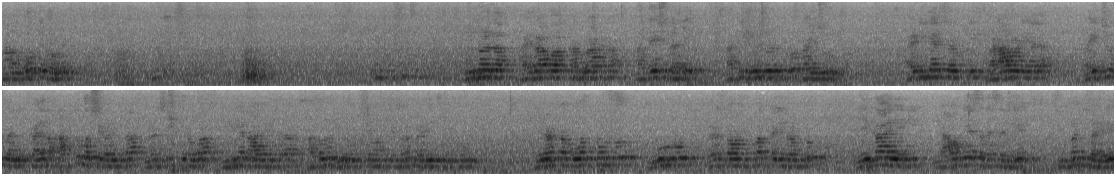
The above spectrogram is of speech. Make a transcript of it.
ನಾನು ಹಿಂದುಳಿದ ಹೈದರಾಬಾದ್, ಕರ್ನಾಟಕ ಪ್ರದೇಶದಲ್ಲಿ ಅತಿ ಹಿಂದುಳಿದು ರಾಯಚೂರು. ಎಫ್ ಟಿ ಬಡಾವಣೆಯ ರಾಯಚೂರಿನಲ್ಲಿ ಕಳೆದ ಹತ್ತು ವರ್ಷಗಳಿಂದ ನಡೆಸುತ್ತಿರುವ ಹಿರಿಯ ನಾಗರಿಕರ ಹಗಲು ಯೋಗಕ್ಷೇಮ ಕೇಂದ್ರ ನಡೆಯುತ್ತಿತ್ತು. ದಿನಾಂಕ ಮೂವತ್ತೊಂದು ಮೂರು ಎರಡು ಸಾವಿರದ ಇಪ್ಪತ್ತೈದರಂದು ಏಕಾಏಕಿ ಯಾವುದೇ ಸದಸ್ಯರಿಗೆ, ಸಿಬ್ಬಂದಿಗಳಿಗೆ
